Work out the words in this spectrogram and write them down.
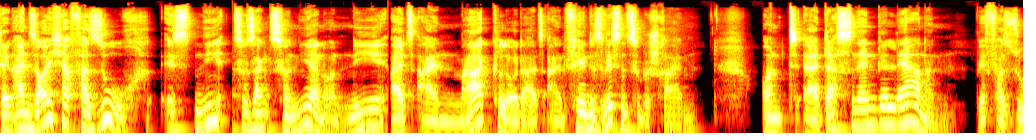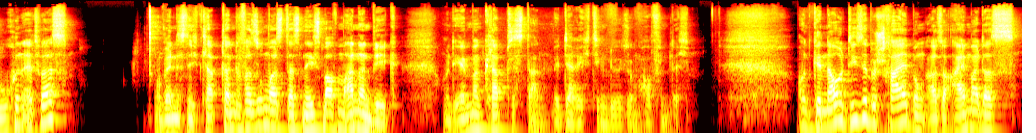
Denn ein solcher Versuch ist nie zu sanktionieren und nie als ein Makel oder als ein fehlendes Wissen zu beschreiben. Und äh, das nennen wir Lernen. Wir versuchen etwas und wenn es nicht klappt, dann versuchen wir es das nächste Mal auf einem anderen Weg. Und irgendwann klappt es dann mit der richtigen Lösung, hoffentlich. Und genau diese Beschreibung, also einmal das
